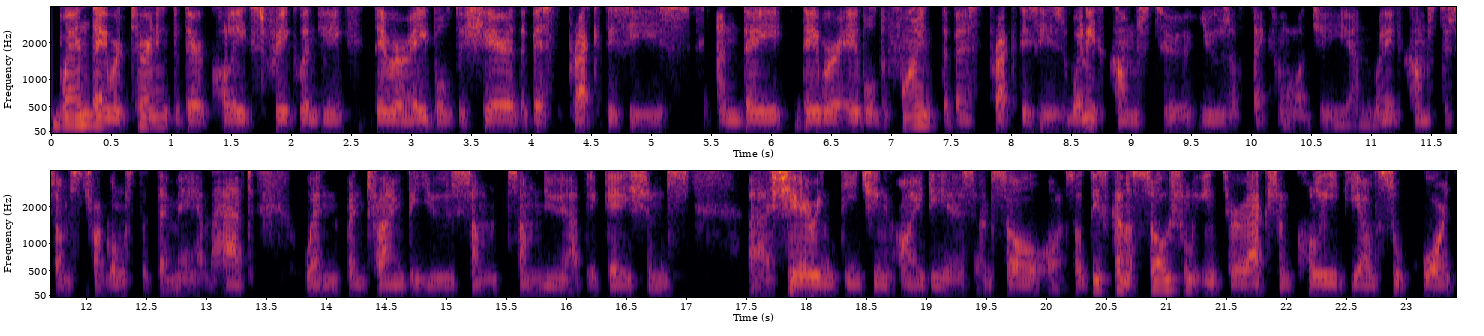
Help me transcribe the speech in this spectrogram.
when they were turning to their colleagues frequently they were able to share the best practices and they they were able to find the best practices when it comes to use of technology and when it comes to some struggles that they may have had when when trying to use some some new applications uh, sharing teaching ideas, and so on. So, this kind of social interaction, collegial support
